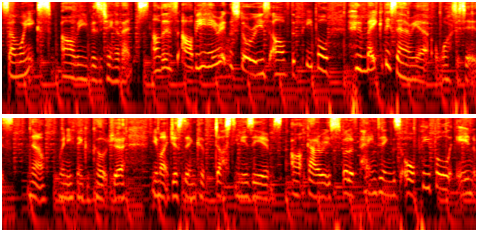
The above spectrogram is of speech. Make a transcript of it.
Some weeks, I'll be visiting events, others, I'll be hearing the stories of the people who make this area what it is. Now, when you think of culture, you might just think of dusty museums, art galleries full of paintings, or people in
